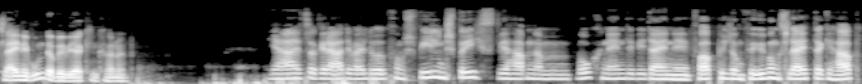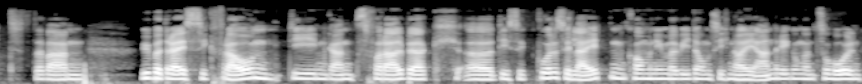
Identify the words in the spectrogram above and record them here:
kleine Wunder bewirken können. Ja, also gerade weil du vom Spielen sprichst, wir haben am Wochenende wieder eine Fortbildung für Übungsleiter gehabt. Da waren über 30 Frauen, die in ganz Vorarlberg äh, diese Kurse leiten, kommen immer wieder, um sich neue Anregungen zu holen.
